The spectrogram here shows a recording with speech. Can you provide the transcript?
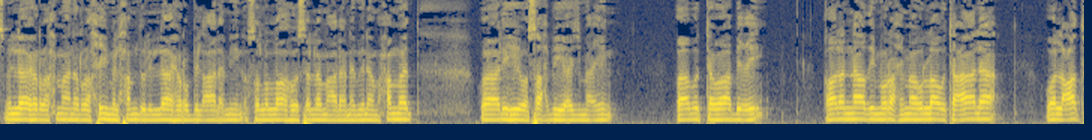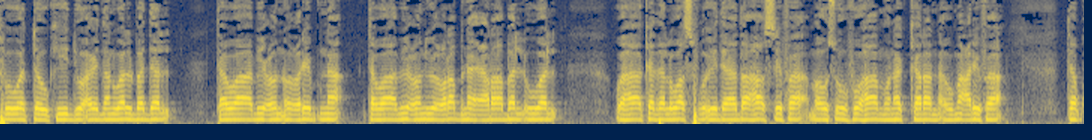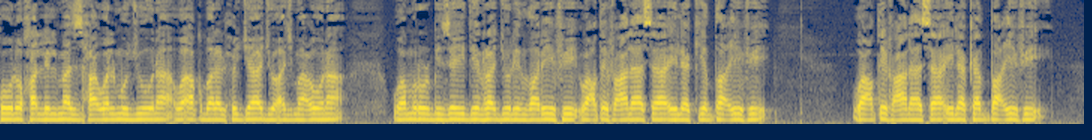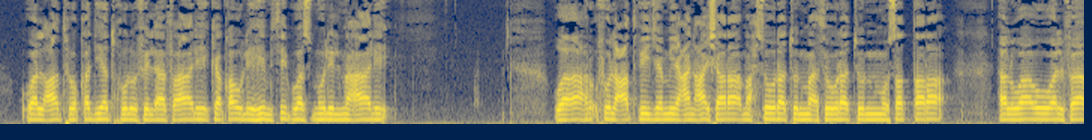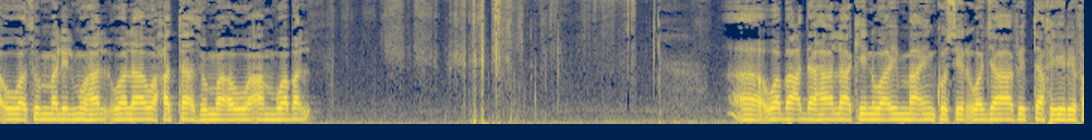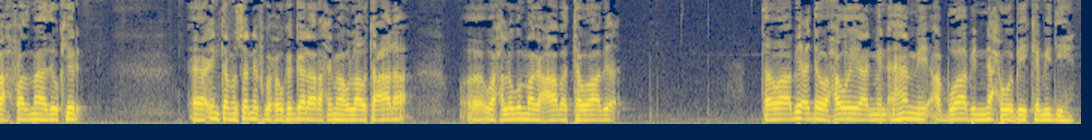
bsmi اllahi الرحmn الرaxيm alxamdu لilaahi rb اlcaalamiin wslى اllah wslm عlى nabiyina mxamed w alihi w صaxbihi aجmaciin baabu الtawaabici qaala الnaadimu raximah اllahu tacaala wاlcaطfu wالtowkiidu ayضa wاlbadl tawaabicun ucribna tawaabicun yucrabna icraab اlأwal whakada اlwaصfu ida daha صfa mawsuufuha munakara aw macrifa tqulu khli اlmazxa wاlmujuuna waqbla اlxujaaju ajmacuuna wamrur bzaydi rajuli dhariifi wcطif calى saailaki daciifi wacطif calى saa'ilaka الضaciifi wاlcaطfu qad yadkhulu fi اlafcaali kaqowlihim hib wasmu lilmacaali w axrufu اlcaطfi jamiica cashara maxsuuraة ma'huuraة musطra alwaaw walfaau wa huma lilmuhal walaa waxataa huma aw wa am wabal wa bacdaha laakin wa ima inkusir wajaaa fi takyiiri faxfad maa dukir inta musanifku wuxuu ka gala raximah llahu tacaala wax lagu magacaabo tawaabic tawaabicda waxaa weeyaan min ahami abwaabi naxwi bay ka mid yihiin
